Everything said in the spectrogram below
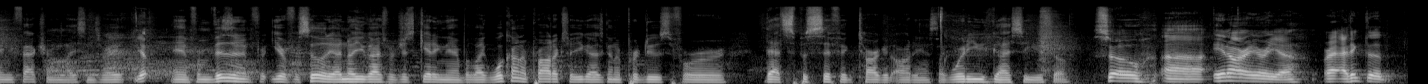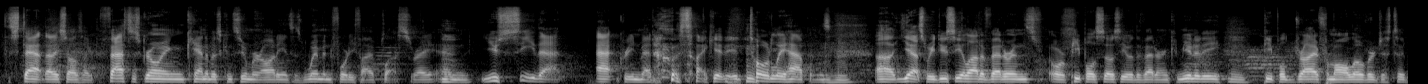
manufacturing license, right? Yep. And from visiting your facility, I know you guys were just getting there, but like, what kind of products are you guys going to produce for that specific target audience? Like, where do you guys see yourself? So uh, in our area, right, I think the, the stat that I saw is like the fastest growing cannabis consumer audience is women 45 plus, right? And you see that at Green Meadows, like it, it totally happens. Uh, yes, we do see a lot of veterans or people associated with the veteran community. People drive from all over just to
